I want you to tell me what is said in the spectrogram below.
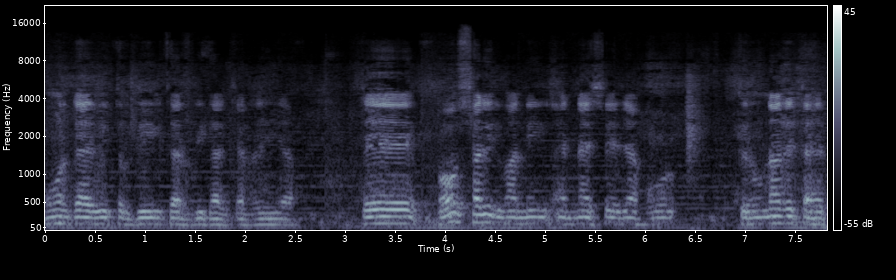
ਉਮਰ ਕੈਦ ਵਿੱਚ ਤਬਦੀਲ ਕਰਨ ਦੀ ਗੱਲ ਚੱਲ ਰਹੀ ਆ। ਤੇ ਬਹੁਤ ਸਾਰੀ ਜਵਾਨੀ ਐਨਐਸਏ ਜਾਂ ਹੋਰ ਕਾਨੂੰਨਾਂ ਦੇ ਤਹਿਤ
